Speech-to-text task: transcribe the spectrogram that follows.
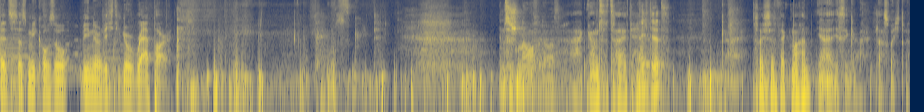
hältst das Mikro so wie eine richtige Rapper. Nimmst du schon auf oder was? Ah, ganze Zeit. Echt jetzt? Geil. Soll ich das wegmachen? Ja, ist egal. Lass ruhig drin.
